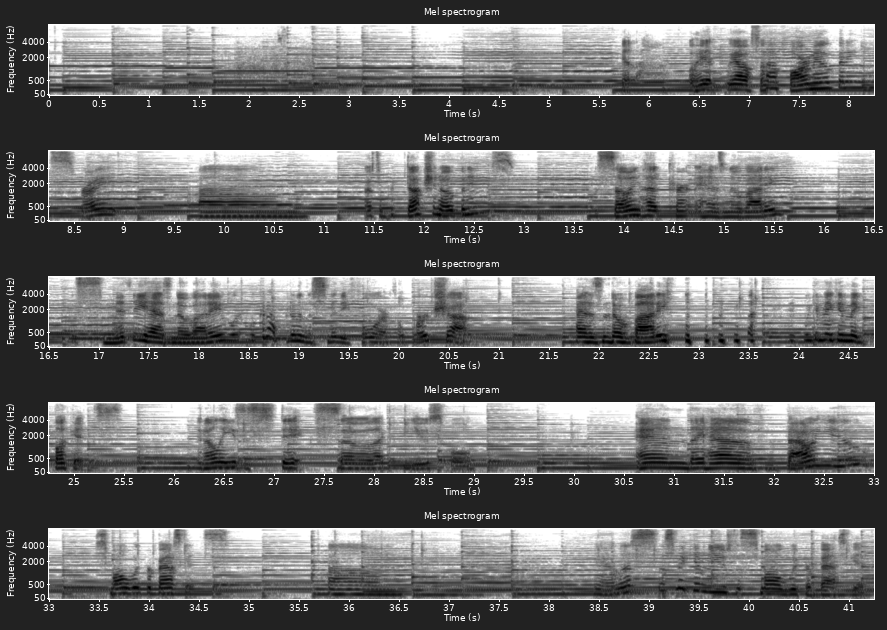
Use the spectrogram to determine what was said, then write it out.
Yeah. We also have farm openings, right? Um, some production openings. The sewing hut currently has nobody. The smithy has nobody. What, what can I put him in the smithy for? The workshop has nobody. we can make him make buckets. It only uses sticks, so that could be useful. And they have value, small wicker baskets. Um, yeah, let's let's make him use the small wicker basket.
